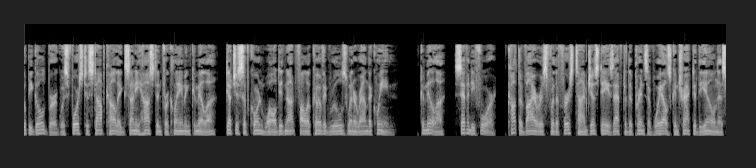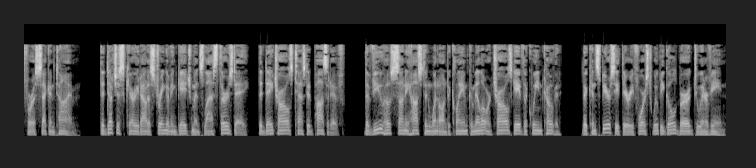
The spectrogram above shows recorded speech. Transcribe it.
Whoopi Goldberg was forced to stop colleague Sunny Hostin for claiming Camilla, Duchess of Cornwall did not follow COVID rules when around the Queen. Camilla, 74, caught the virus for the first time just days after the Prince of Wales contracted the illness for a second time. The Duchess carried out a string of engagements last Thursday, the day Charles tested positive. The View host Sunny Hostin went on to claim Camilla or Charles gave the Queen COVID. The conspiracy theory forced Whoopi Goldberg to intervene.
